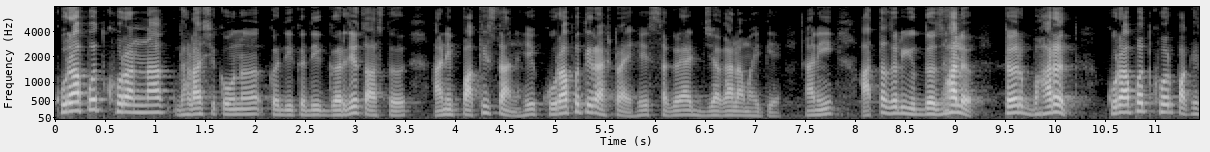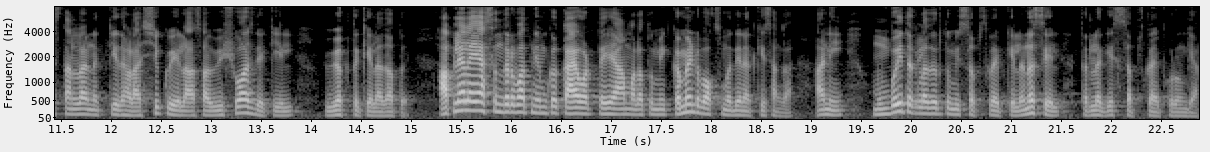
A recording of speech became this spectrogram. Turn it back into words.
कुरापतखोरांना धडा शिकवणं कधी कधी गरजेचं असतं. आणि पाकिस्तान हे कुरापती राष्ट्र आहे हे सगळ्या जगाला माहिती आहे. आणि आता जर युद्ध झालं तर भारत कुरापतखोर पाकिस्तानला नक्की धडा शिकवेल असा विश्वास देखील व्यक्त केला जातोय. आपल्याला या संदर्भात नेमकं काय वाटतं हे आम्हाला तुम्ही कमेंट बॉक्समध्ये नक्की सांगा. आणि मुंबई तकला जर तुम्ही सबस्क्राईब केलं नसेल तर लगेच सबस्क्राईब करून घ्या.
